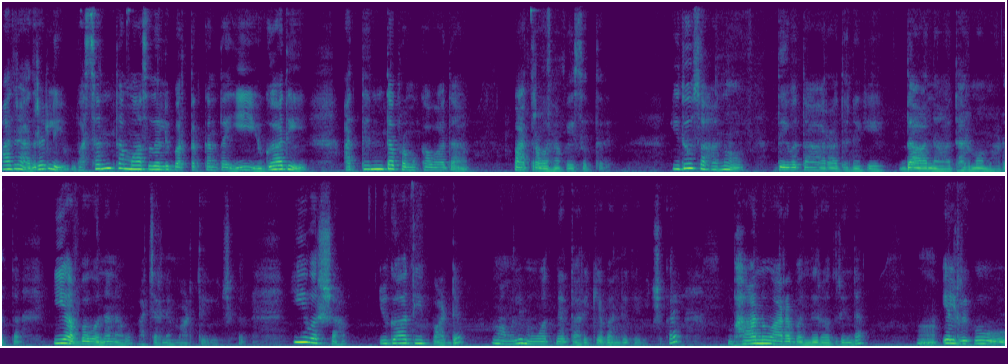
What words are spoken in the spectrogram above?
ಆದರೆ ಅದರಲ್ಲಿ ವಸಂತ ಮಾಸದಲ್ಲಿ ಬರ್ತಕ್ಕಂಥ ಈ ಯುಗಾದಿ ಅತ್ಯಂತ ಪ್ರಮುಖವಾದ ಪಾತ್ರವನ್ನು ವಹಿಸುತ್ತದೆ. ಇದು ಸಹ ದೇವತಾ ಆರಾಧನೆಗೆ ದಾನ, ಧರ್ಮ ಮಾಡುತ್ತಾ ಈ ಹಬ್ಬವನ್ನು ನಾವು ಆಚರಣೆ ಮಾಡ್ತೀವಿ ವೀಕ್ಷಕರು. ಈ ವರ್ಷ ಯುಗಾದಿ ಪಾಡ್ಯ ಮಾಮೂಲಿ ಮೂವತ್ತನೇ ತಾರೀಕೆ ಬಂದಿದೆ ವೀಕ್ಷಕರೇ. ಭಾನುವಾರ ಬಂದಿರೋದ್ರಿಂದ ಎಲ್ರಿಗೂ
